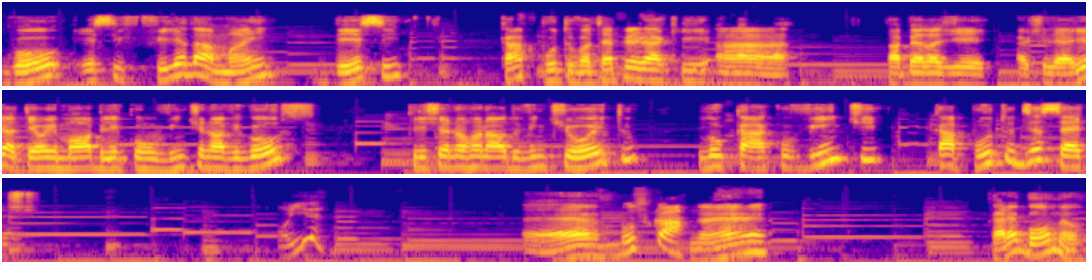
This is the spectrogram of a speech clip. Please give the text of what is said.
gol esse filho da mãe desse Caputo. Vou até pegar aqui a tabela de artilharia. Tem o Immobile com 29 gols, Cristiano Ronaldo 28, Lukaku 20, Caputo 17. Olha, É, buscar. né? O cara é bom, meu.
